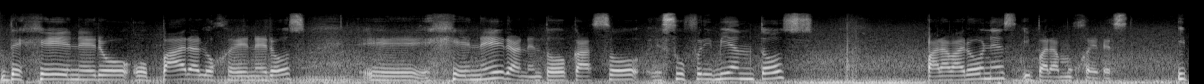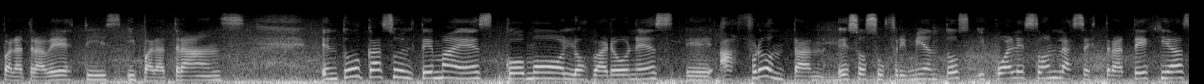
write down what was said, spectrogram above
de género o para los géneros eh, generan en todo caso eh, sufrimientos para varones y para mujeres, y para travestis y para trans, en todo caso, el tema es cómo los varones eh, afrontan esos sufrimientos y cuáles son las estrategias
